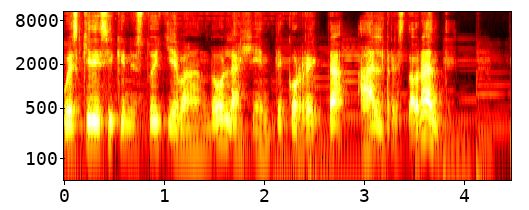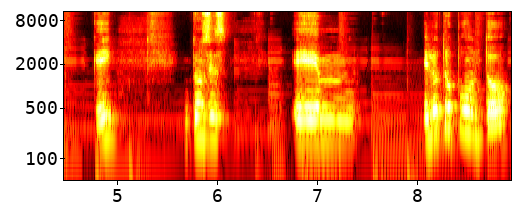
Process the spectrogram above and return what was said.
pues quiere decir que no estoy llevando la gente correcta al restaurante. ¿Ok? Entonces, em, el otro punto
